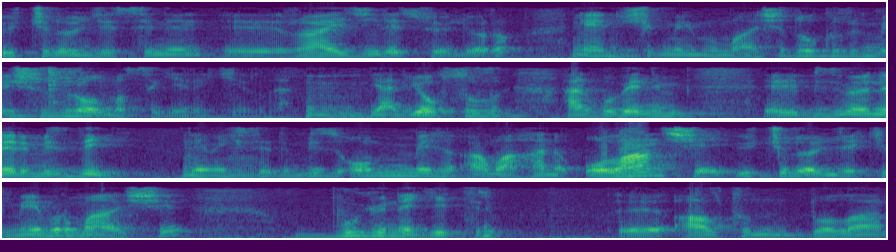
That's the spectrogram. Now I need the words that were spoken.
3 yıl öncesinin e, rayiciyle söylüyorum. En düşük memur maaşı 9500 lira olması gerekirdi. Hı. Yani yoksulluk hani bu benim e, bizim önerimiz değil demek istedim. Biz 10.500 ama hani olan şey 3 yıl önceki memur maaşı bugüne getirip e, altın, dolar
